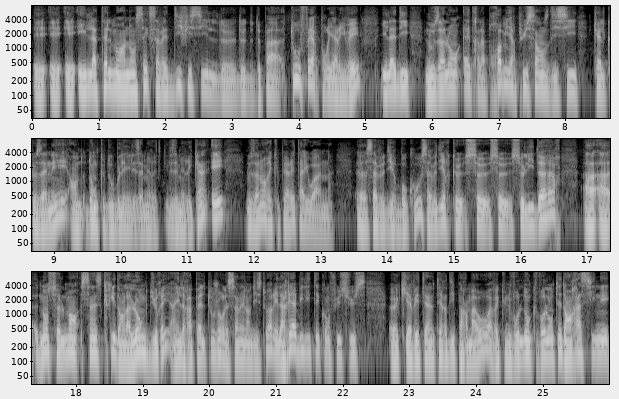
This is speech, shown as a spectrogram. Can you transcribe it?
Et, et- et- et il l'a tellement annoncé que ça va être difficile de ne pas tout faire pour y arriver. Il a dit nous allons être la première puissance d'ici quelques années, en- donc doubler les, Améri- les Américains, et nous allons récupérer Taïwan. Euh, ça veut dire beaucoup. Ça veut dire que ce, leader a, non seulement s'inscrit dans la longue durée, hein, il rappelle toujours les 5000 ans d'histoire, il a réhabilité Confucius euh, qui avait été interdit par Mao avec une volonté d'enraciner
